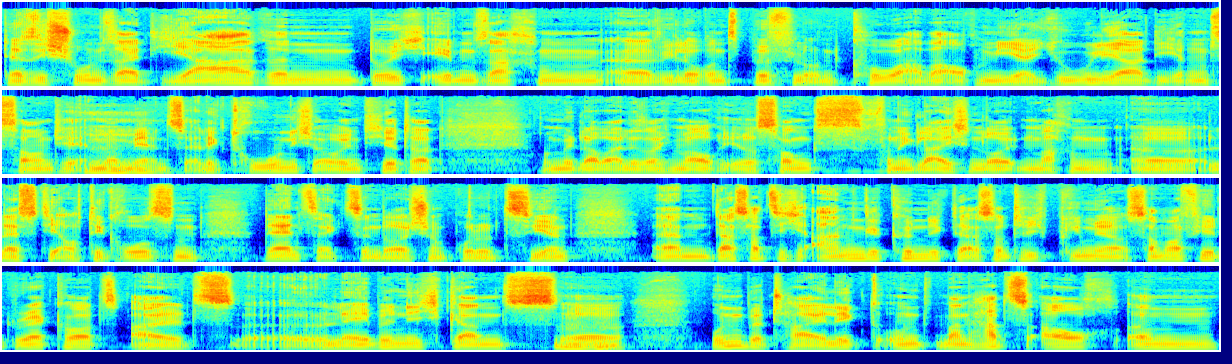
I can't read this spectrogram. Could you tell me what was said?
der sich schon seit Jahren durch eben Sachen äh, wie Lorenz Büffel und Co., aber auch Mia Julia, die ihren Sound hier immer mhm. mehr ins Elektronische orientiert hat und mittlerweile, sag ich mal, auch ihre Songs von den gleichen Leuten machen äh, lässt, die auch die großen Dance-Acts in Deutschland produzieren. Ähm, das hat sich angekündigt. Da ist natürlich primär Summerfield Records Records als äh, Label nicht ganz mhm. äh, unbeteiligt und man hat es auch ähm,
